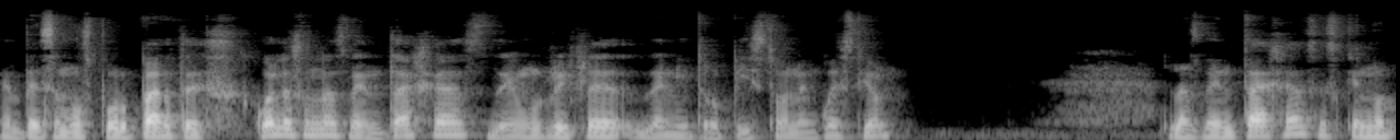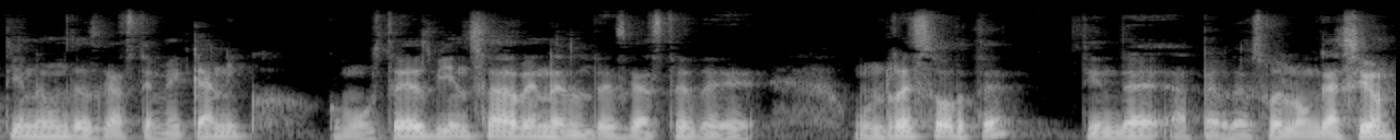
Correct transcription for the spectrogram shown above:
empecemos por partes. ¿Cuáles son las ventajas de un rifle de nitropistón en cuestión? Las ventajas es que no tiene un desgaste mecánico. Como ustedes bien saben, el desgaste de un resorte tiende a perder su elongación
